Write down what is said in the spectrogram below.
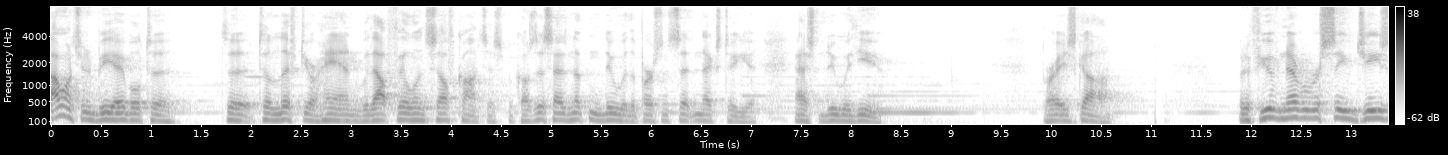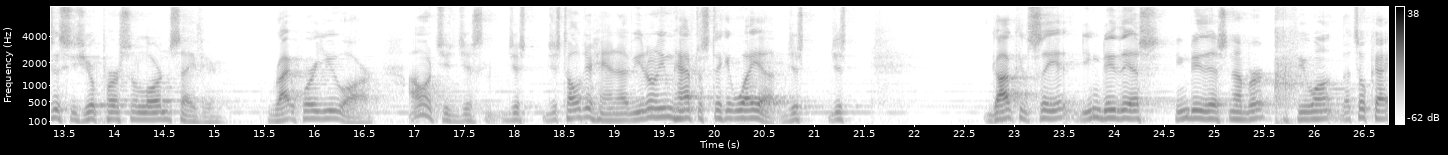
I want you to be able to, to, to lift your hand without feeling self conscious because this has nothing to do with the person sitting next to you, it has to do with you. Praise God. But if you've never received Jesus as your personal Lord and Savior, right where you are, I want you to just just just hold your hand up. You don't even have to stick it way up. Just just God can see it. You can do this. You can do this number if you want. That's okay.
